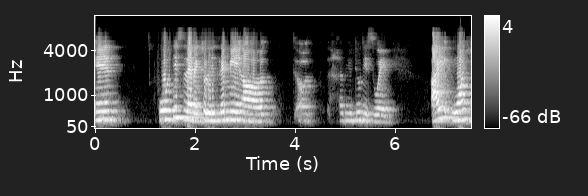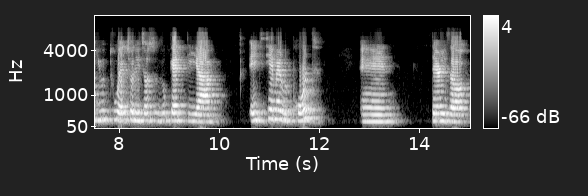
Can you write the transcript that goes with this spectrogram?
And for this lab, actually, let me uh, uh, have you do this way. I want you to actually just look at the um, HTML report, and there is a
